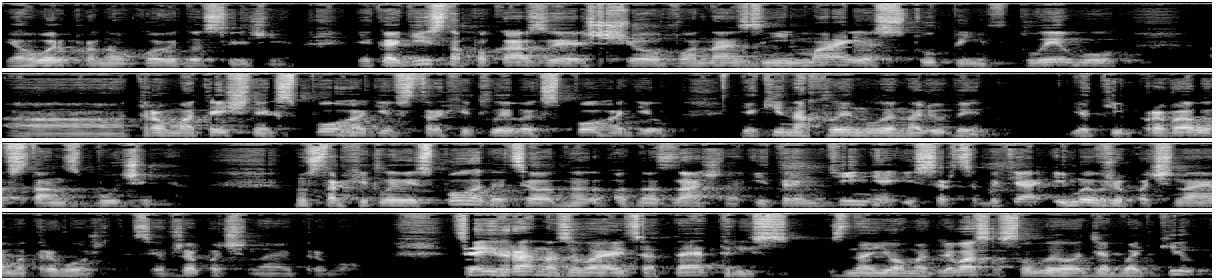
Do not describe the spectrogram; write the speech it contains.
Я говорю про наукові дослідження, яка дійсно показує, що вона знімає ступінь впливу травматичних спогадів, страхітливих спогадів, які нахлинули на людину, які привели в стан збудження. Ну, страхітливі спогади це однозначно і тремтіння, і серцебиття, і ми вже починаємо тривожитися. Я вже починаю тривогу. Ця ігра називається Тетріс. Знайома для вас, особливо для батьків,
